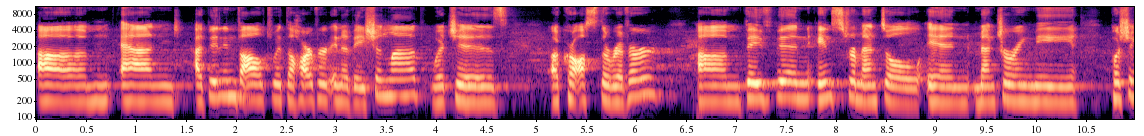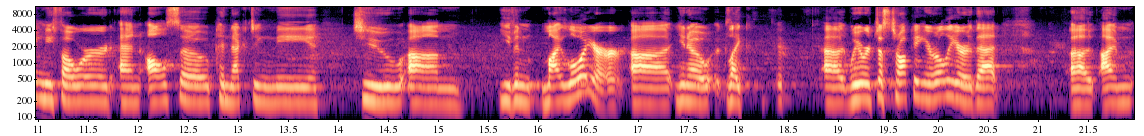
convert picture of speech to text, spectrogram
Um, and I've been involved with the Harvard Innovation Lab, which is across the river. Um, they've been instrumental in mentoring me, pushing me forward, and also connecting me to um, even my lawyer. Uh, you know, like uh, we were just talking earlier that uh, I'm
